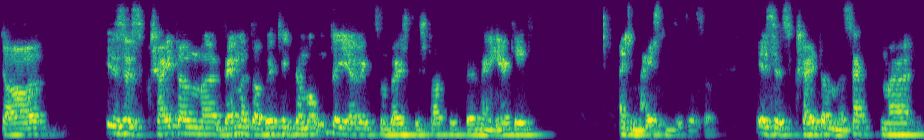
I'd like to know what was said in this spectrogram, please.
Da ist es gescheiter, wenn man da wirklich, wenn man unterjährig zum Beispiel startet, wenn man hergeht, also meistens ist es so, ist es gescheiter, man sagt, man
